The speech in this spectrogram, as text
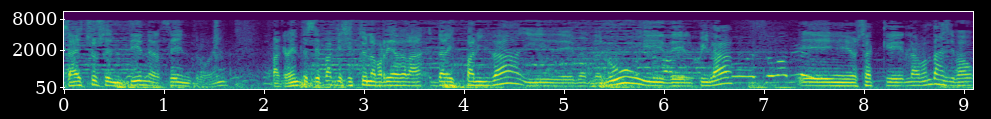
se ha hecho sentir en el centro, ¿eh? Para que la gente sepa que existe una barriada de la, de la hispanidad y de Verdelú y del Pilar, eh, o sea que la hermandad ha llevado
